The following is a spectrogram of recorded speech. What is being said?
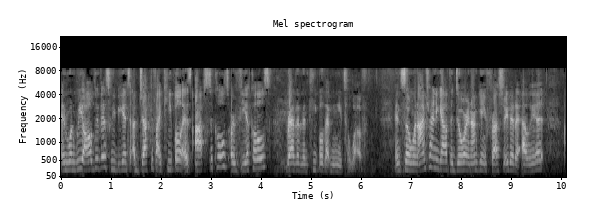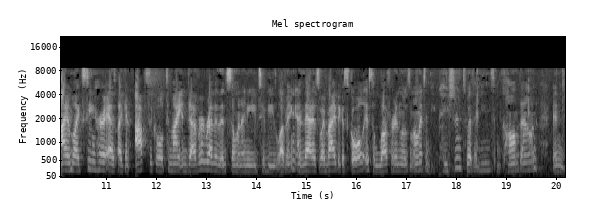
and when we all do this, we begin to objectify people as obstacles or vehicles rather than people that we need to love. And so when I'm trying to get out the door and I'm getting frustrated at Elliot, I am like seeing her as like an obstacle to my endeavor rather than someone I need to be loving. And that is why my biggest goal is to love her in those moments and be patient, what that means, and calm down and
